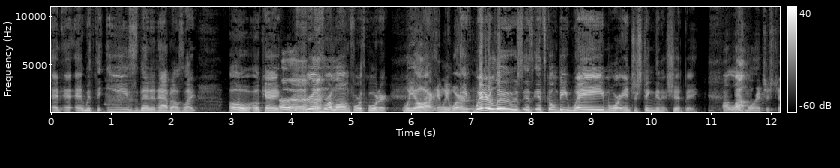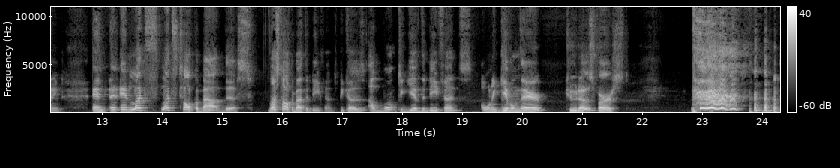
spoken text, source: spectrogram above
and, and with the ease that it happened, I was like, "Oh, okay, uh, we're in for a long fourth quarter." We are, and we were. Win or lose, is it's going to be way more interesting than it should be. A lot more interesting. And and let's let's talk about this. Let's talk about the defense because I want to give the defense. I want to give them their kudos first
